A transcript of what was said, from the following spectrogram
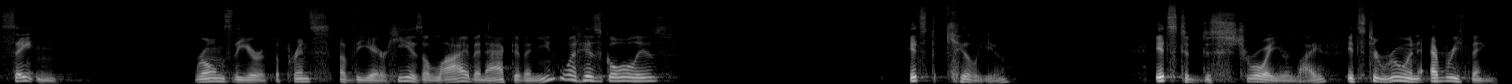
Satan roams the earth, the prince of the air. He is alive and active, and you know what his goal is? It's to kill you. It's to destroy your life, it's to ruin everything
